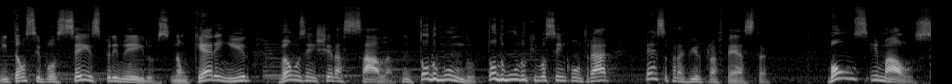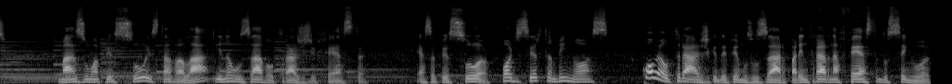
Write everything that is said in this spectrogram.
Então, se vocês primeiros não querem ir, vamos encher a sala com todo mundo, todo mundo que você encontrar, peça para vir para a festa. Bons e maus. Mas uma pessoa estava lá e não usava o traje de festa. Essa pessoa pode ser também nós. Qual é o traje que devemos usar para entrar na festa do Senhor?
